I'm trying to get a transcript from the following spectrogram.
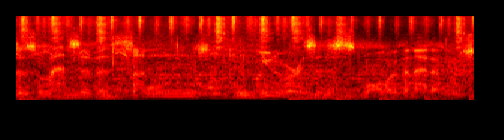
As massive as suns, and universes smaller than atoms.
